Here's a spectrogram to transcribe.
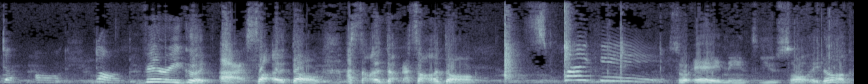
Dog. Dog. Very good. I saw a dog. I saw a dog. I saw a dog. Spiky. So A means you saw a dog.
